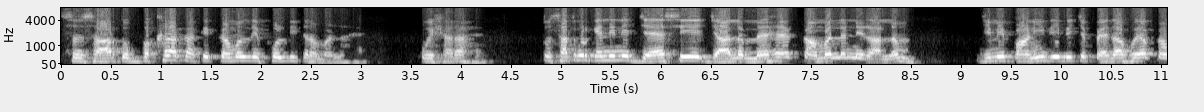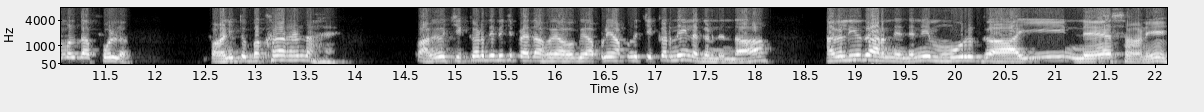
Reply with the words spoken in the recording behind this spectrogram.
ਸੰਸਾਰ ਤੋਂ ਵੱਖਰਾ ਕਰਕੇ ਕਮਲ ਦੇ ਫੁੱਲ ਦੀ ਤਰ੍ਹਾਂ ਬਣਨਾ ਹੈ। ਉਹ ਇਸ਼ਾਰਾ ਹੈ। ਤੋ ਸਤਿਗੁਰ ਕਹਿੰਦੇ ਨੇ, ਜੈਸੇ ਜਲ ਮਹਿ ਕਮਲ ਨਿਰਾਲਮ ਜਿਵੇਂ ਪਾਣੀ ਦੇ ਵਿੱਚ ਪੈਦਾ ਹੋਇਆ ਕਮਲ ਦਾ ਫੁੱਲ, ਪਾਣੀ ਤੋਂ ਵੱਖਰਾ ਰਹਿੰਦਾ ਹੈ। ਭਾਵੇਂ ਉਹ ਚਿੱਕੜ ਦੇ ਵਿੱਚ ਪੈਦਾ ਹੋਇਆ ਹੋਵੇ, ਆਪਣੇ ਆਪ ਨੂੰ ਚਿੱਕੜ ਨਹੀਂ ਲੱਗਣ ਦਿੰਦਾ। ਅਗਲੀ ਉਦਾਹਰਨ ਦਿੰਦੇ ਨੇ, ਮੁਰਗਾਈ ਨੈ ਸਾਣੇ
